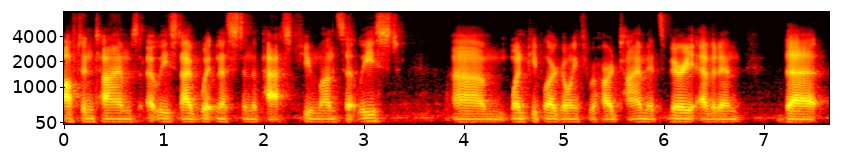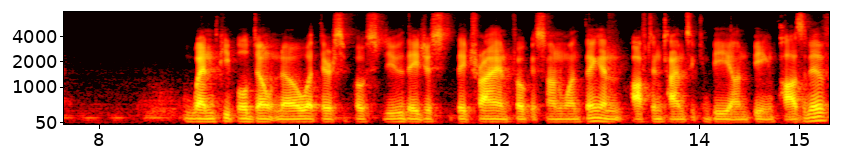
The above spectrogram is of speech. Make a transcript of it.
oftentimes, at least I've witnessed in the past few months, at least, um, when people are going through a hard time, it's very evident that when people don't know what they're supposed to do, they just they try and focus on one thing, and oftentimes it can be on being positive.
